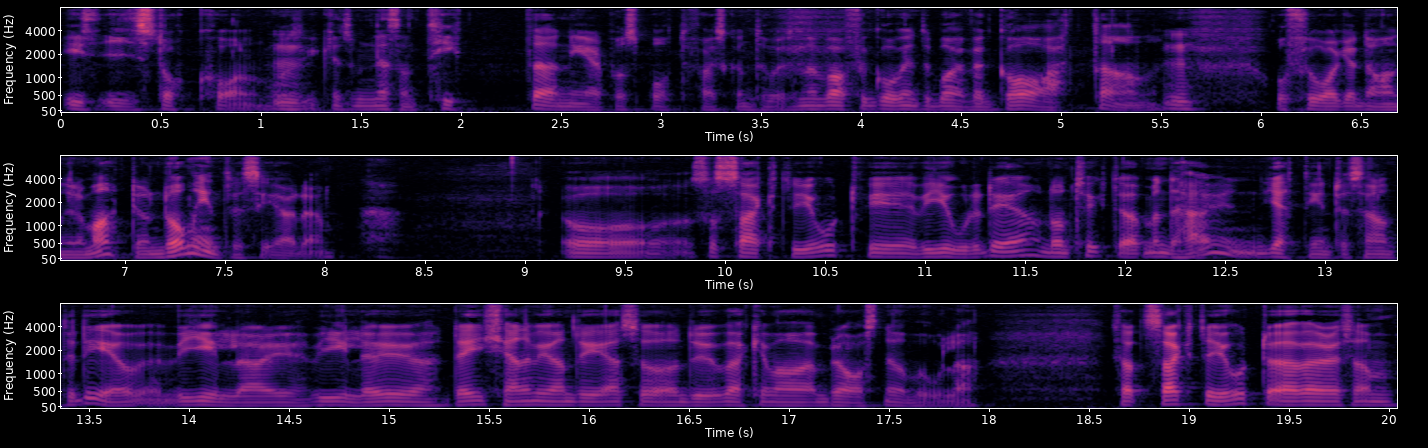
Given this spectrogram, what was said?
i, i Stockholm och Mm. vi kunde nästan titta ner på Spotifys kontor. Men varför går vi inte bara över gatan Mm. och frågar Daniel och Martin om de är intresserade? Och så sagt och gjort, vi, vi gjorde det. De tyckte att men det här är en jätteintressant idé. Och vi, gillar, vi gillar ju dig, känner vi Andreas och du verkar vara en bra snubbe Ola. Så att sagt och gjort över, liksom,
